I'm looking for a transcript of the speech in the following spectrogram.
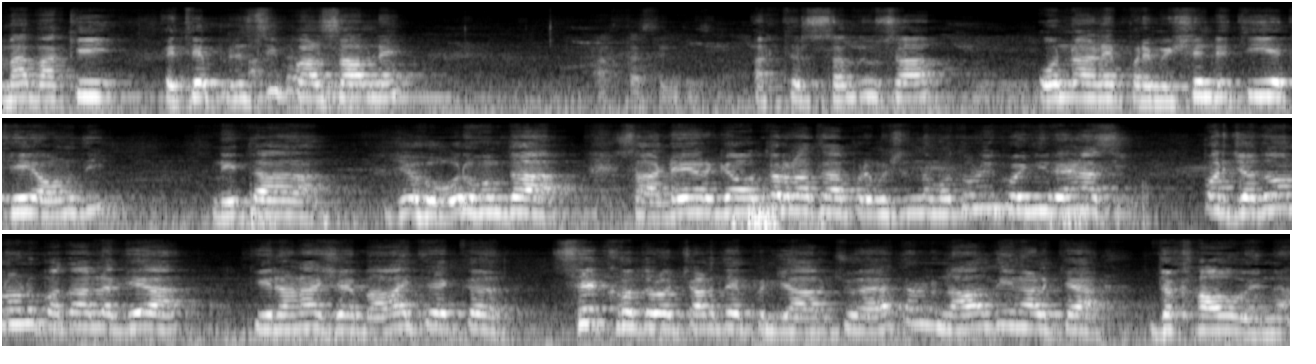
ਮੈਂ ਬਾਕੀ ਇੱਥੇ ਪ੍ਰਿੰਸੀਪਲ ਸਾਹਿਬ ਨੇ ਅਖਤਰ ਸੰਧੂ ਸਾਹਿਬ ਉਹਨਾਂ ਨੇ ਪਰਮਿਸ਼ਨ ਦਿੱਤੀ ਇੱਥੇ ਆਉਣ ਦੀ। ਨਹੀਂ ਤਾਂ ਜੇ ਹੋਰ ਹੁੰਦਾ ਸਾਡੇ ਵਰਗਾ ਉਧਰਲਾ ਤਾਂ ਪਰਮਿਸ਼ਨ ਦਾ ਮਤਲਬ ਹੀ ਕੋਈ ਨਹੀਂ ਰਹਿਣਾ ਸੀ। ਪਰ ਜਦੋਂ ਉਹਨਾਂ ਨੂੰ ਪਤਾ ਲੱਗਿਆ ਕਿ ਰਾਣਾ ਸ਼ਹਿਬਾਜ਼ ਤੇ ਇੱਕ ਸਿੱਖ ਉਧਰੋਂ ਚੜ੍ਹਦੇ ਪੰਜਾਬ ਚੋਂ ਆਇਆ, ਤਾਂ ਉਹਨਾਂ ਨਾਲ ਦੀ ਨਾਲ ਕਿਹਾ, ਦਿਖਾਓ ਇਹਨਾਂ।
